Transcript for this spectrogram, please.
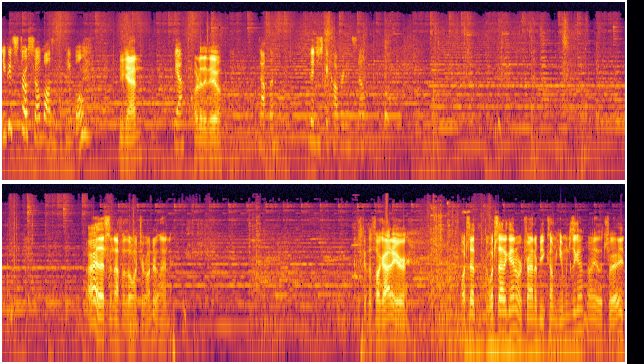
You could throw snowballs at the people. You can? Yeah. What do they do? Nothing. They just get covered in snow. Alright, that's enough of the Winter Wonderland. Let's get the fuck out of here. What's that? What's that again? We're trying to become humans again? Oh yeah, that's right.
